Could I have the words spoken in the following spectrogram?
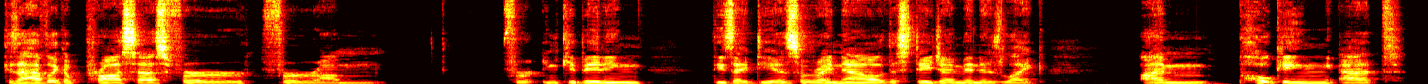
because I have like a process for for um for incubating these ideas. So right now, the stage I'm in is like I'm poking at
